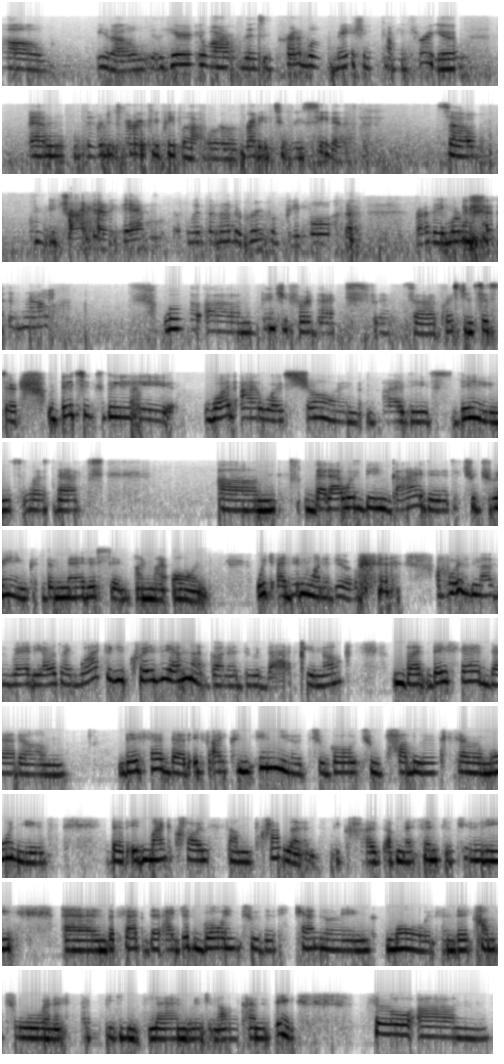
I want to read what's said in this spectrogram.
Um, you know, here you are with this incredible information coming through you, and there were just very few people that were ready to receive it. So, you tried that again with another group of people? Are they more receptive now? Well, um, thank you for that, for that uh, question, sister. Basically, what I was shown by these beings was that um, that I was being guided to drink the medicine on my own, which I didn't want to do. I was not ready. I was like, "What? Are you crazy? I'm not gonna do that," you know. But they said that um, they said that if I continue to go to public ceremonies, that it might cause some problems because of my sensitivity and the fact that I just go into this channeling mode and they come through and I start speaking language and all kind of thing. So um,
